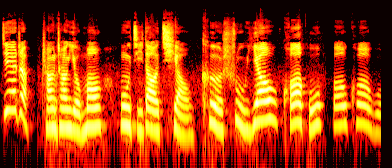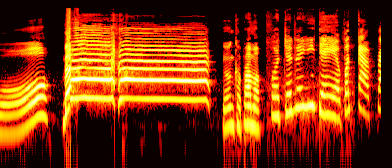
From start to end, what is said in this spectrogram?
接着，常常有猫目击到巧克树妖夸胡，包括我。有很可怕吗？我觉得一点也不可怕。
